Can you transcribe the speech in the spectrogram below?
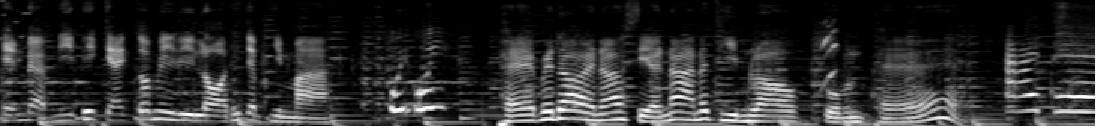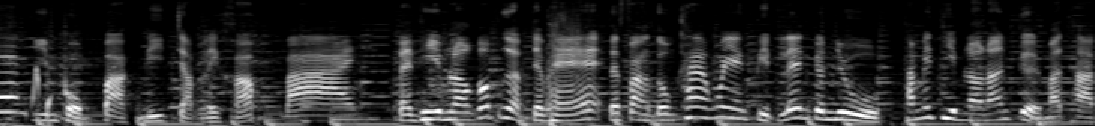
เห็นแบบนี้พี่แก๊กก็มีรีรอที่จะพิมพ์มา อุ๊ยอุ๊ยแพ้ไม่ได้นะ เสียหน้านะทีมเรา ตัวมันแพ้ อายแทน ทีมผมปากดีจัดเลยครับ บาย แต่ทีมเราก็เกือบจะแพ้ แต่ฝั่งตรงข้ามก็ยังติดเล่นกันอยู่ทำให้ทีมเรานั้นเกิดมาทัน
